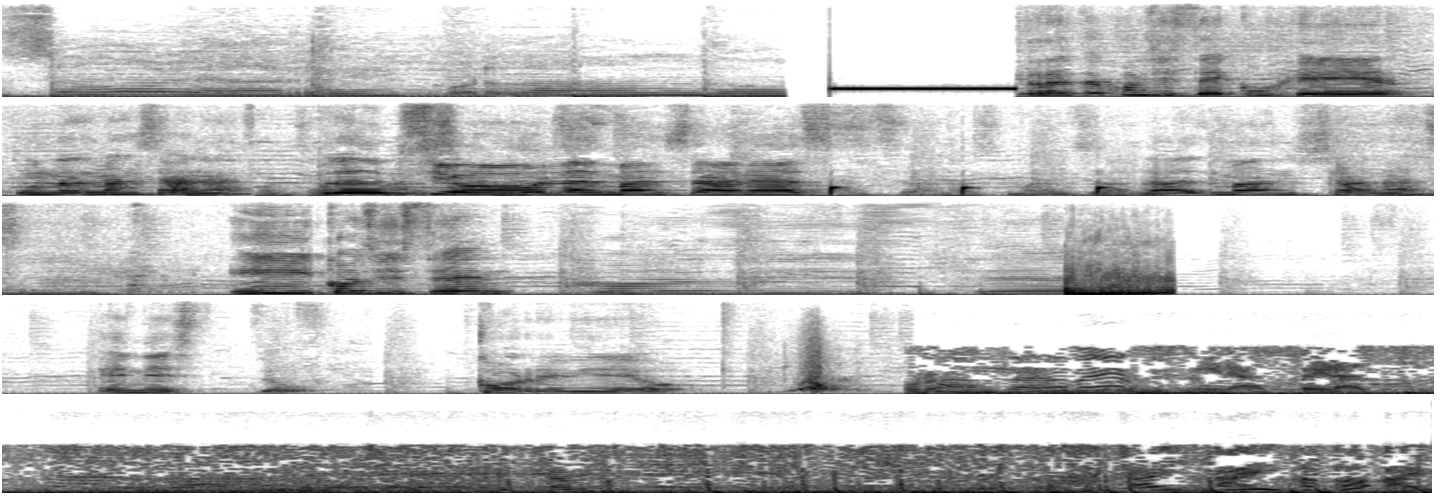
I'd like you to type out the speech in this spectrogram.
Sola recordando. El reto consiste en coger unas manzanas, Manzanas, producción, las manzanas, Manzanas, manzanas. las manzanas, y consiste en, consiste en esto. Corre video. Mira, espérate. ¡Ay, ay! ¡Ay!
